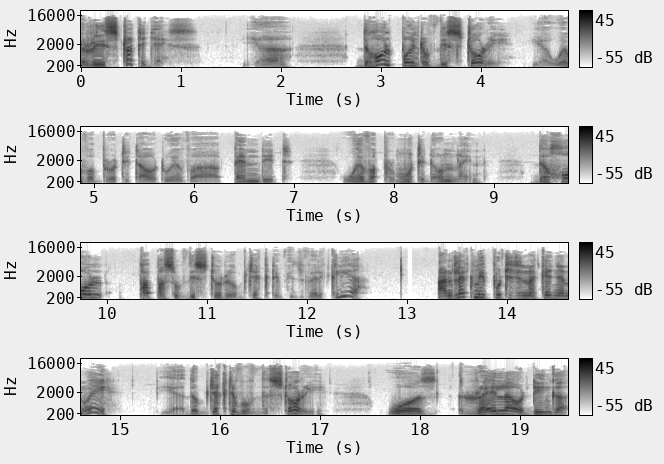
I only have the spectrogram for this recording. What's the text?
re strategize. Yeah. The whole point of this story, yeah, whoever brought it out, whoever penned it, whoever promoted online, the whole purpose of this story objective is very clear. And let me put it in a Kenyan way. Yeah, the objective of the story was Raila Odinga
